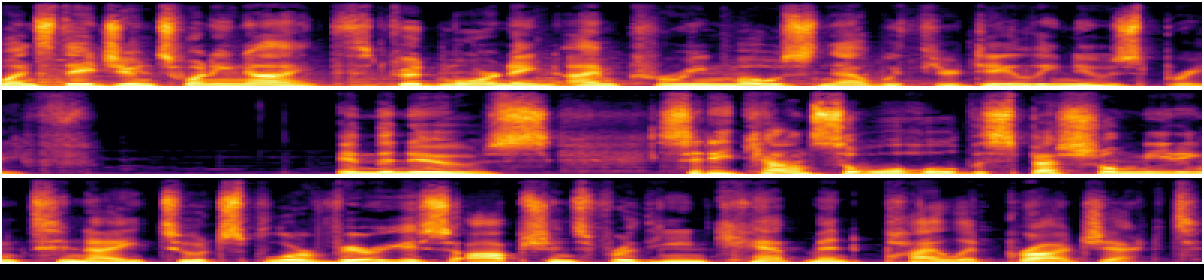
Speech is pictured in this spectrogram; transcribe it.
Wednesday, June 29th. Good morning. I'm Kareem Mosna with your daily news brief. In the news, City Council will hold a special meeting tonight to explore various options for the encampment pilot project.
